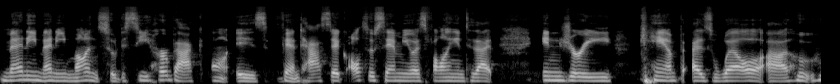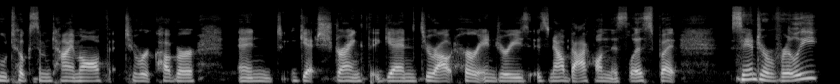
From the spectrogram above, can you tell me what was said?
many, many months. So to see her back on is fantastic. Also, Sam Mewis falling into that injury camp as well, uh, who who took some time off to recover and get strength again throughout her injuries, is now back on this list. But Sandra, really,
